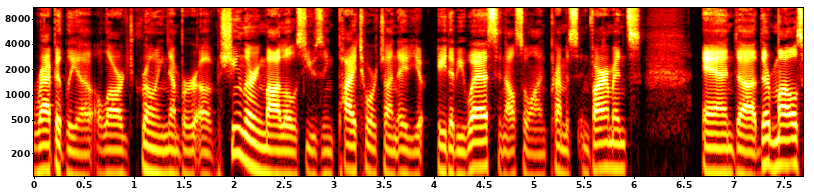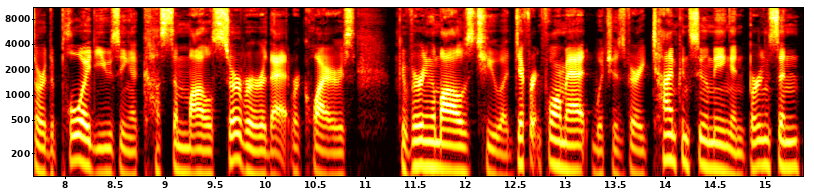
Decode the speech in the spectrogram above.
rapidly a, a, large growing number of machine learning models using PyTorch on AWS and also on premise environments. And uh, their models are deployed using a custom model server that requires converting the models to a different format, which is very time consuming and burdensome.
